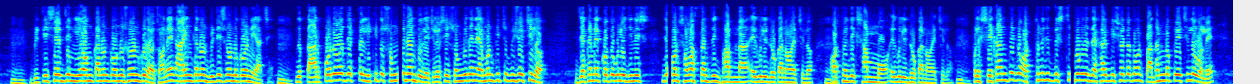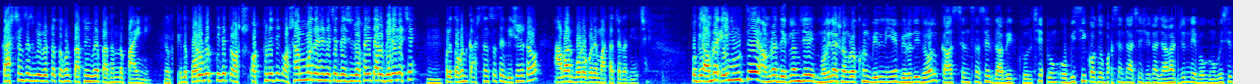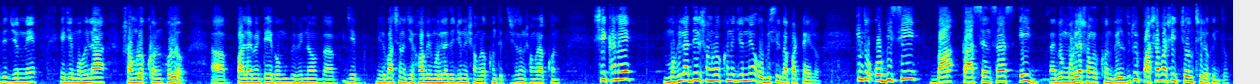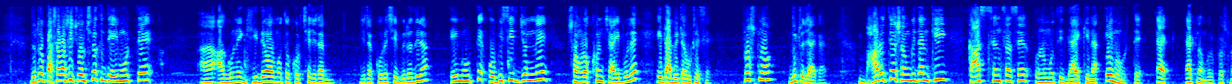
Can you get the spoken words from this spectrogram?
ব্রিটিশের যে নিয়ম কানুনকে অনুসরণ করে আছে অনেক আইন কানুন ব্রিটিশের অনুকরণই আছে। কিন্তু তারপরেও যে একটা লিখিত সংবিধান তৈরি হয়েছিল সেই সংবিধানে এমন কিছু বিষয় ছিল যেখানে কতগুলি জিনিস যেমন সমাজতান্ত্রিক ভাবনা এগুলি ঢোকানো হয়েছিল। অর্থনৈতিক সাম্য এগুলি ঢোকানো হয়েছিল। ফলে সেখান থেকে অর্থনৈতিক দৃষ্টিভঙ্গিতে দেখার বিষয়টা তখন প্রাধান্য পেয়েছিল বলে কাস্ট সেন্সাস ব্যাপারটা তখন প্রাথমিকভাবে প্রাধান্য পায়নি। কিন্তু পরবর্তী ক্ষেত্রে অর্থনৈতিক অসাম্য দেখা গেছে দেশে যথারীতি আরও বেড়ে গেছে। ফলে তখন কাস্ট সেন্সাসের বিষয়টাও আবার বড় করে মাথাচাড়া দিয়েছে। ওকে আমরা এই মুহূর্তে আমরা দেখলাম যে মহিলা সংরক্ষণ বিল নিয়ে বিরোধী দল কাস্ট সেন্সাসের দাবি তুলছে এবং ওবিসি কত পার্সেন্ট আছে সেটা জানার জন্য এবং ওবিসিদের জন্য এই যে মহিলা সংরক্ষণ হলো পার্লামেন্টে এবং বিভিন্ন যে নির্বাচনে যে হবে মহিলাদের জন্য সংরক্ষণ, তেত্রিশ শতাংশ সংরক্ষণ, সেখানে মহিলাদের সংরক্ষণের জন্য ওবিসির ব্যাপারটা এলো। কিন্তু ওবিসি বা কাস্ট সেন্সাস এই এবং মহিলা সংরক্ষণ বিল দুটো পাশাপাশি চলছিল কিন্তু। দুটো পাশাপাশি চলছিল কিন্তু এই মুহূর্তে আগুনে ঘি দেওয়ার মতো করছে যেটা যেটা করেছে বিরোধীরা। এই মুহূর্তে ওবিসির জন্য সংরক্ষণ চাই বলে এই দাবিটা উঠেছে। প্রশ্ন দুটো জায়গায়। ভারতীয় সংবিধান কি কাস্ট সেন্সাসের অনুমতি দেয় কিনা এই মুহূর্তে? এক এক নম্বর প্রশ্ন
